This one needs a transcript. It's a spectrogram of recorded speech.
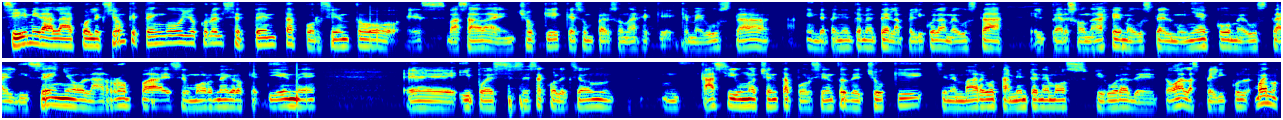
Sí, mira, la colección que tengo, yo creo el 70% es basada en Chucky, que es un personaje que, me gusta, independientemente de la película, me gusta el personaje, me gusta el muñeco, me gusta el diseño, la ropa, ese humor negro que tiene. Eh, y pues esa colección casi un 80% de Chucky, sin embargo, también tenemos figuras de todas las películas, bueno,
